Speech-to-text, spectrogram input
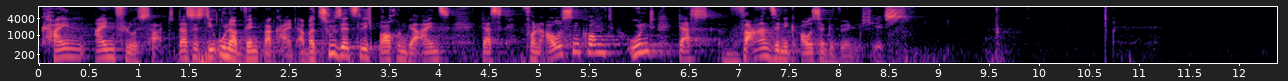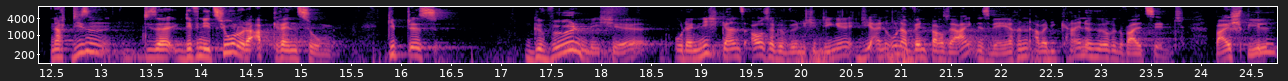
keinen Einfluss hat. Das ist die Unabwendbarkeit. Aber zusätzlich brauchen wir eins, das von außen kommt und das wahnsinnig außergewöhnlich ist. Nach diesen, dieser Definition oder Abgrenzung gibt es gewöhnliche oder nicht ganz außergewöhnliche Dinge, die ein unabwendbares Ereignis wären, aber die keine höhere Gewalt sind. Beispiel,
